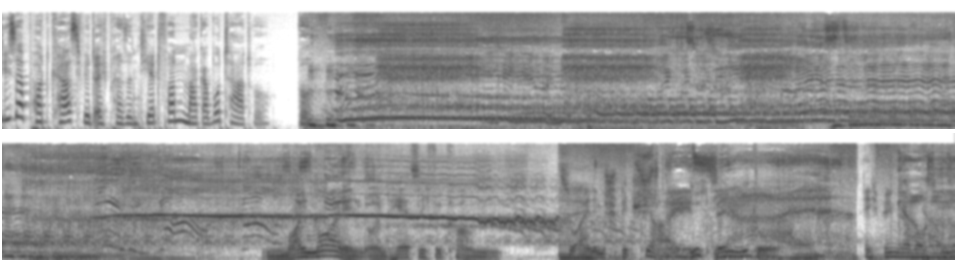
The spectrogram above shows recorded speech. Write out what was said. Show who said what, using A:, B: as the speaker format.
A: Dieser Podcast wird euch präsentiert von Magabotato.
B: Moin Moin und herzlich willkommen zu einem Spezial. Ich bin Nico.
C: Ich bin Grabowski.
